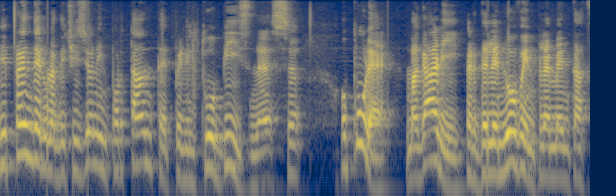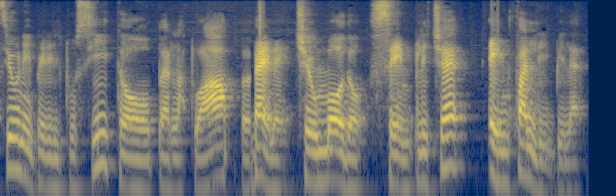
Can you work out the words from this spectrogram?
Devi prendere una decisione importante per il tuo business Oppure magari per delle nuove implementazioni per il tuo sito o per la tua app. Bene, c'è un modo semplice e infallibile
